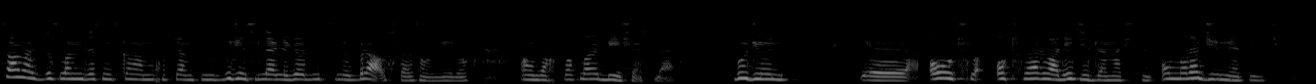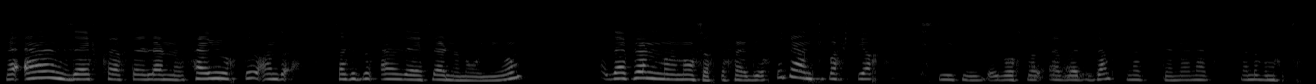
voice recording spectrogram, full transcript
Salam əziz dostlar, necəsiniz? Kanalıma xoş gəlmisiniz. Bu gün sizlərlə gördüyünüz kimi Brawl Stars oynayırıq. Ancaq dostlar bir şərtlə. Bu gün e, otla, otlar var ya gizləmək üçün. Onlara girməyəcəyik və ən zəif karakterlərlə fərqi yoxdur. Ancaq saçıdım ən zəiflərlə oynayım. Zəiflərlə oynamasaq da fərqi yoxdur. Yəni ki, başlayaq istəyirsiniz dostlar əvvəlcədən. Nədir, nə, nədir? Mən də bunu açacağım.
